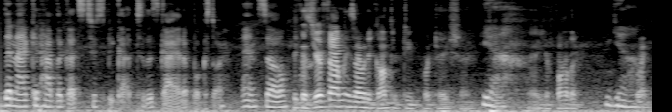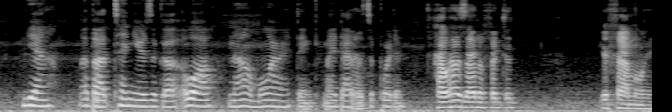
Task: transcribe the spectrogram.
then I could have the guts to speak out to this guy at a bookstore. And so because your family's already gone through deportation. yeah, Uh, your father. yeah, Right. yeah. About ten years ago, well, now more. I think my dad Yeah. was deported. How has that affected your family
